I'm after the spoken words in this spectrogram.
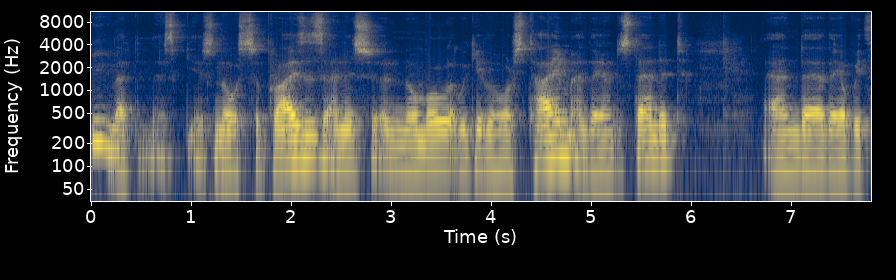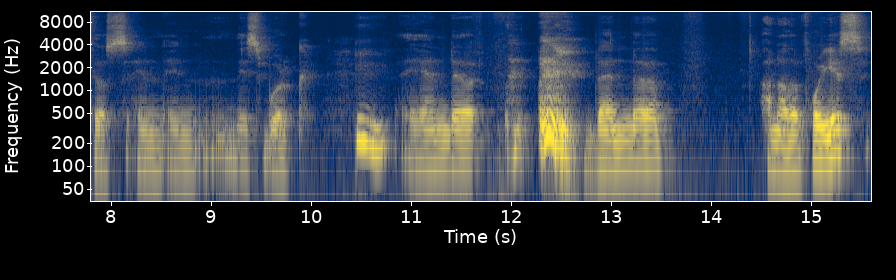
That there's, no surprises and it's normal. We give the horse time and they understand it, and uh, they are with us in in this work. Mm. And uh, then uh, another four years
